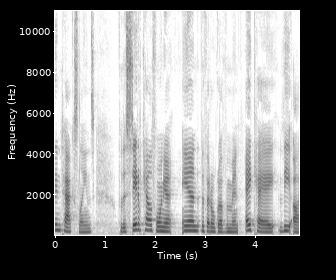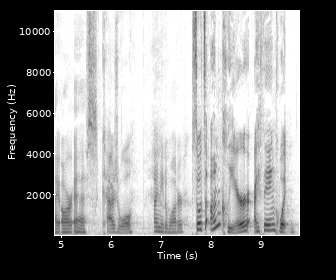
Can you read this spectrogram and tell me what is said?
in tax liens for the state of California and the federal government, aka the IRS. Casual. I need a water. So it's unclear, I think, what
